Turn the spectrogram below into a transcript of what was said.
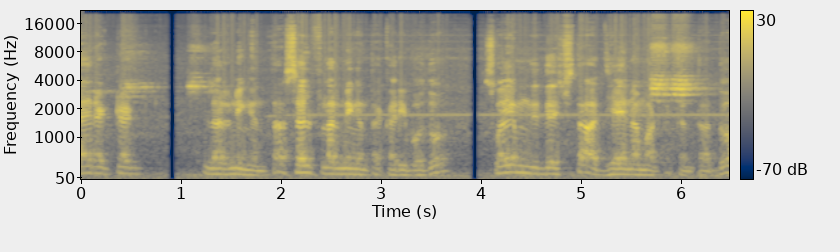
ಡೈರೆಕ್ಟೆಡ್ ಲರ್ನಿಂಗ್ ಅಂತ ಸೆಲ್ಫ್ ಲರ್ನಿಂಗ್ ಅಂತ ಕರಿಬೋದು. ಸ್ವಯಂ ನಿರ್ದೇಶಿತ ಅಧ್ಯಯನ ಮಾಡ್ತಕ್ಕಂಥದ್ದು.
